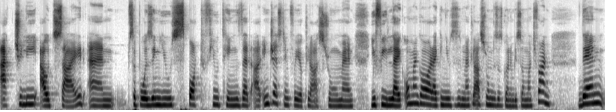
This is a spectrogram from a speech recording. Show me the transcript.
actually outside and supposing you spot few things that are interesting for your classroom and you feel like oh my god i can use this in my classroom. This is going to be so much fun then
